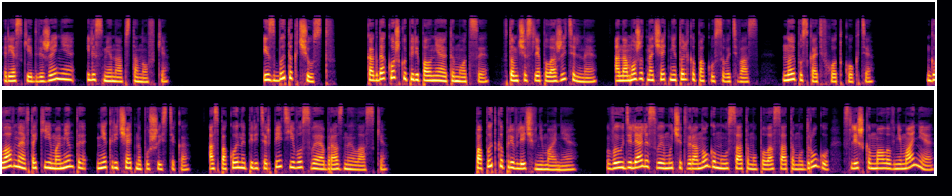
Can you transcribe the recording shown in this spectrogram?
резкие движения или смена обстановки. Избыток чувств. Когда кошку переполняют эмоции, в том числе положительные, она может начать не только покусывать вас, но и пускать в ход когти. Главное в такие моменты не кричать на пушистика, а спокойно перетерпеть его своеобразные ласки. Попытка привлечь внимание. Вы уделяли своему четвероногому усатому полосатому другу слишком мало внимания?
